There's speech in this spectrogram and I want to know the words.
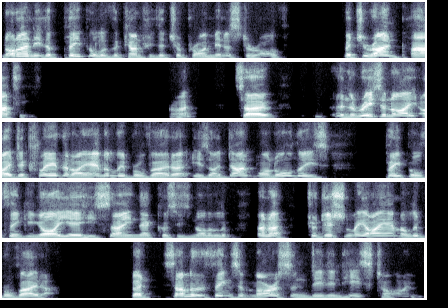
not only the people of the country that you're prime minister of, but your own party. Right? So, and the reason I, I declare that I am a liberal voter is I don't want all these people thinking, oh, yeah, he's saying that because he's not a liberal. No, no. Traditionally, I am a liberal voter. But some of the things that Morrison did in his time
